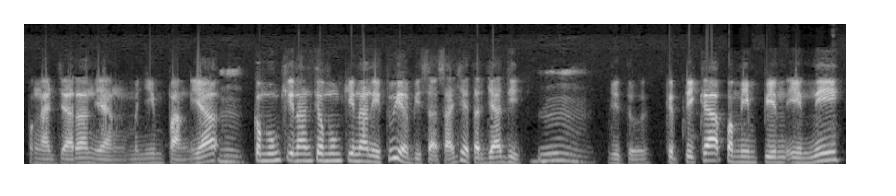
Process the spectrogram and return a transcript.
pengajaran yang menyimpang. Ya, Hmm. kemungkinan-kemungkinan itu ya bisa saja terjadi. hmm, gitu. Ketika pemimpin ini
